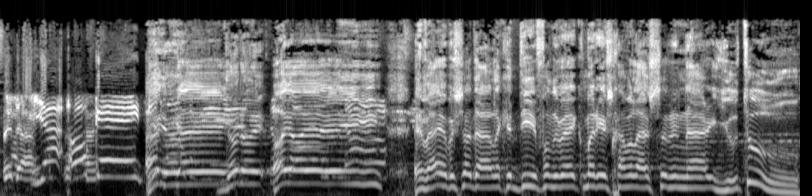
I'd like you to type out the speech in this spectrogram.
Bedankt. Ja, oké. Okay. Hoi, hoi. Doei, doei. Hoi, hoi. En wij hebben zo dadelijk het dier van de week. Maar eerst gaan we luisteren naar YouTube.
